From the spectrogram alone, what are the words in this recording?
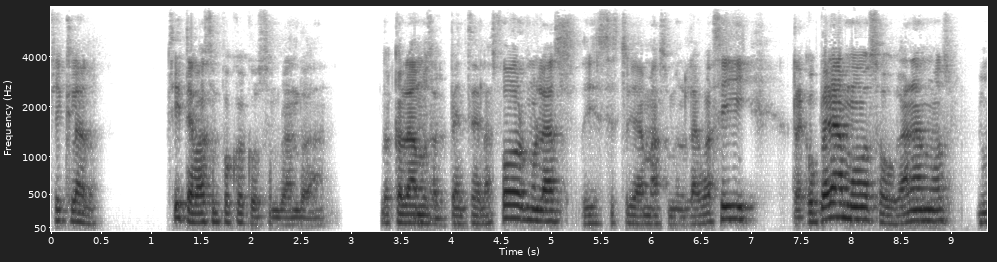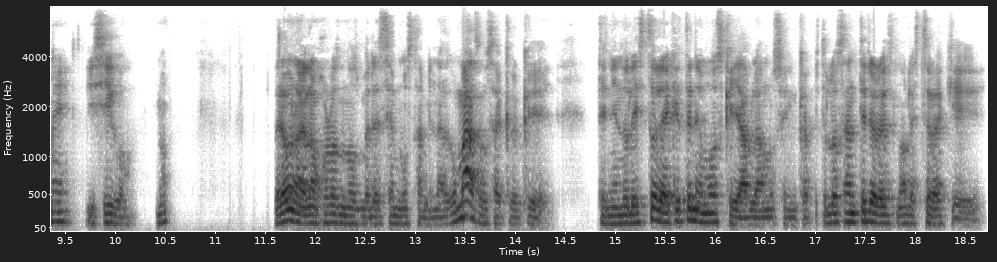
sí, claro. Sí, te vas un poco acostumbrando a lo que hablábamos de repente de las fórmulas, dices esto ya más o menos lo hago así, recuperamos o ganamos, me, y sigo, ¿no? Pero bueno, a lo mejor nos merecemos también algo más, o sea, creo que teniendo la historia que tenemos, que ya hablamos en capítulos anteriores, ¿no? La historia que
